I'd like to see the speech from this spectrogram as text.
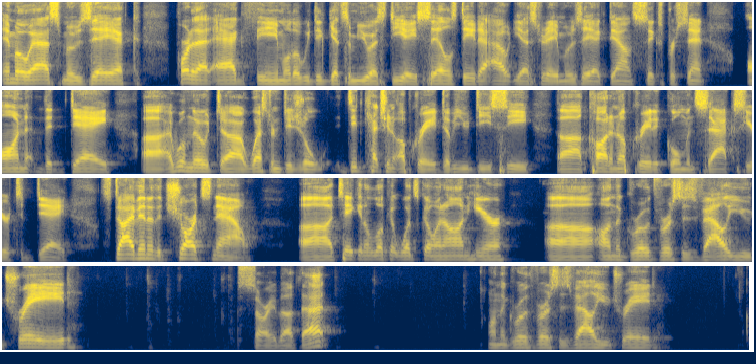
MOS, Mosaic, part of that ag theme, although we did get some USDA sales data out yesterday. Mosaic down 6% on the day. Uh, I will note uh, Western Digital did catch an upgrade. WDC uh, caught an upgrade at Goldman Sachs here today. Let's dive into the charts now. Uh, taking a look at what's going on here uh, on the growth versus value trade. Sorry about that. On the growth versus value trade,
